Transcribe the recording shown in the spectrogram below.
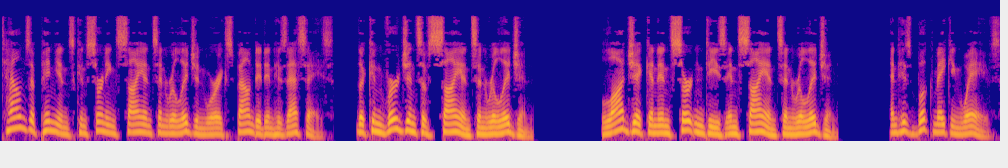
Townes' opinions concerning science and religion were expounded in his essays. The Convergence of Science and Religion. Logic and Uncertainties in Science and Religion, and his book Making Waves.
